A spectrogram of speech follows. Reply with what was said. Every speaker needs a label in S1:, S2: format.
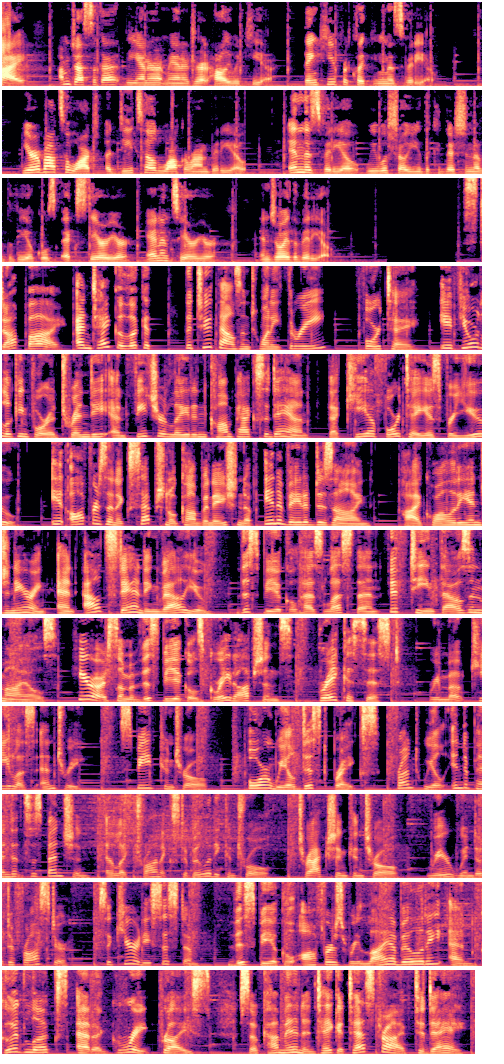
S1: Hi, I'm Jessica, the Internet Manager at Hollywood Kia. Thank you for clicking this video. You're about to watch a detailed walk-around video. In this video, we will show you the condition of the vehicle's exterior and interior. Enjoy the video.
S2: Stop by and take a look at the 2023 Forte. If you're looking for a trendy and feature-laden compact sedan, the Kia Forte is for you. It offers an exceptional combination of innovative design, high-quality engineering, and outstanding value. This vehicle has less than 15,000 miles. Here are some of this vehicle's great options. Brake assist, remote keyless entry, speed control, four-wheel disc brakes, front-wheel independent suspension, electronic stability control, traction control, rear window defroster, security system. This vehicle offers reliability and good looks at a great price. So come in and take a test drive today.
